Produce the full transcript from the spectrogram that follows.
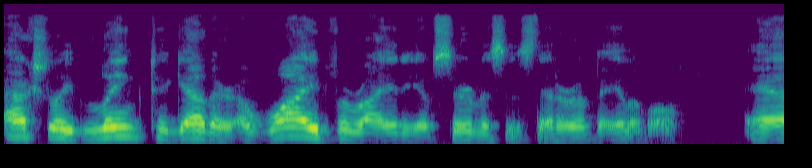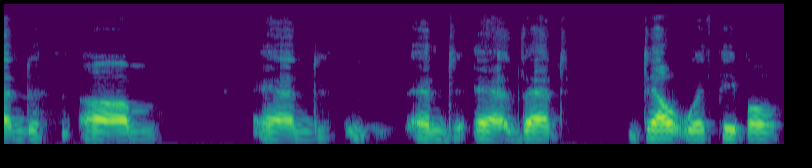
actually link together a wide variety of services that are available. And um, and and uh, that dealt with people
